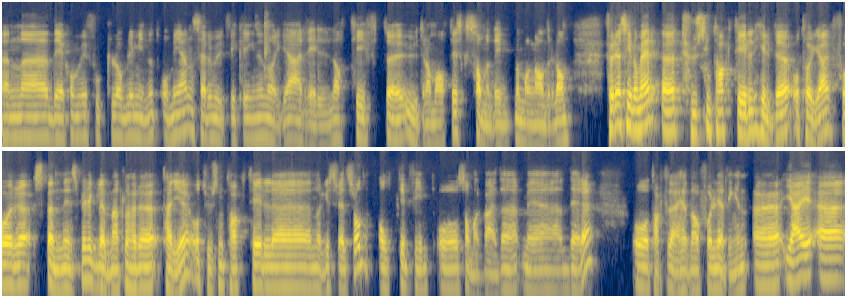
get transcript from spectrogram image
Men eh, det kommer vi fort til å bli minnet om igjen, selv om utviklingen i Norge er relativt udramatisk sammenlignet med mange andre land. Før jeg sier noe mer, tusen takk til Hilde og Torgeir for spennende innspill. Jeg gleder meg til å høre Terje. Og tusen takk til Norges fredsråd. Alltid fint å samarbeide med dere. Og takk til deg, Hedda, for ledningen. Eh, jeg eh,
